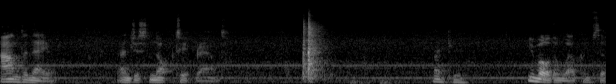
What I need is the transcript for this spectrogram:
and a nail and just knocked it round. Thank you. You're more than welcome, sir.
